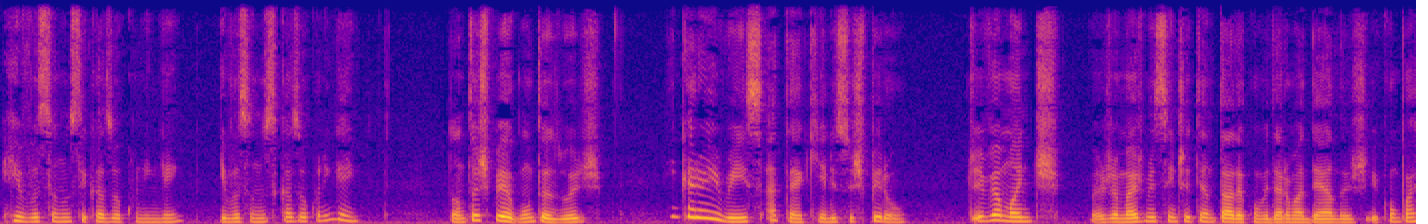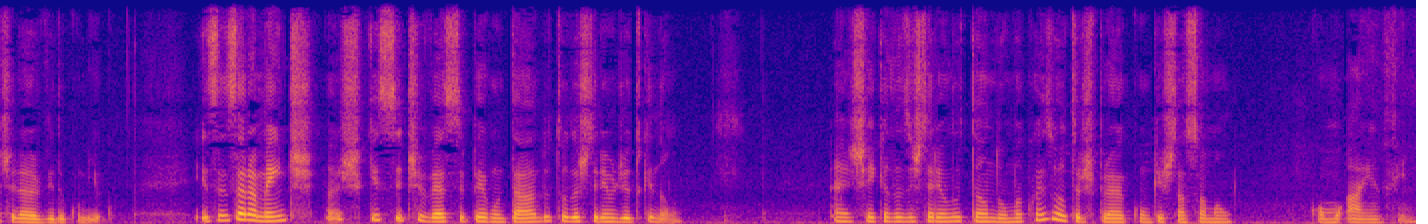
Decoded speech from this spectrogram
E você não se casou com ninguém? E você não se casou com ninguém? Tantas perguntas hoje. Encarei Reese até que ele suspirou. Tive amantes, mas jamais me senti tentada a convidar uma delas e compartilhar a vida comigo. E, sinceramente, acho que se tivesse perguntado, todas teriam dito que não. Achei que elas estariam lutando uma com as outras para conquistar sua mão. Como Ianfin.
